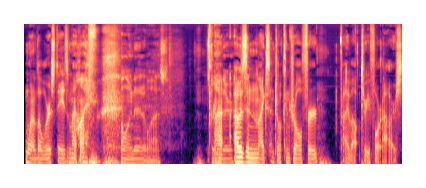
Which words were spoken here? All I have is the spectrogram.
one of the worst days of my life. How long did it last? I. I was in like central control for probably about three, four hours.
